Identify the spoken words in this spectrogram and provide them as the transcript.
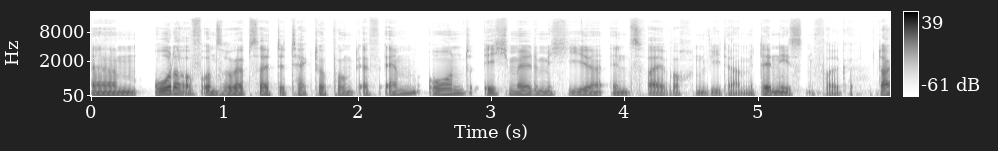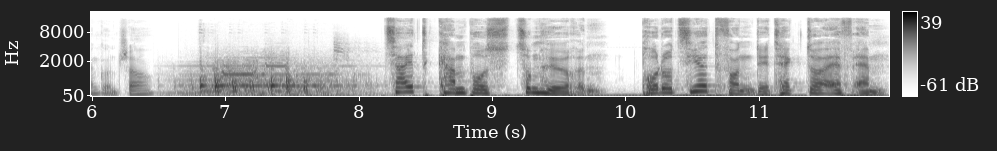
ähm, oder auf unserer Website detektor.fm und ich melde mich hier in zwei Wochen wieder mit der nächsten Folge. Danke und ciao. Zeit Campus zum Hören. Produziert von Detektor FM.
